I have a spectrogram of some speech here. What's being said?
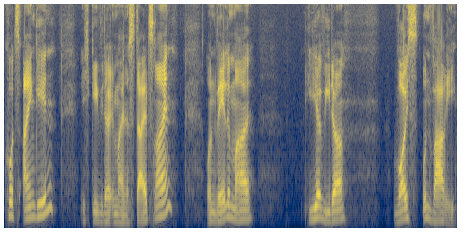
kurz eingehen. Ich gehe wieder in meine Styles rein und wähle mal hier wieder Voice und Vari.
